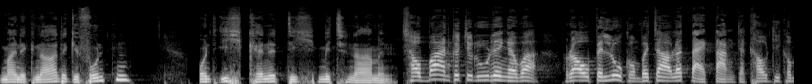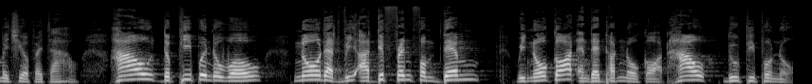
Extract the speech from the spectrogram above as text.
meine Gnade gefunden und ich kenne dich mit Namen. ชาวบ้านก็จะรู้ได้ไงว่า เราเป็นลูกของพระเจ้าและแตกต่างจากเขาที่เขาไม่เชื่อพระเจ้า How the people in the world know that we are different from them we know God and they don't know God How do people know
